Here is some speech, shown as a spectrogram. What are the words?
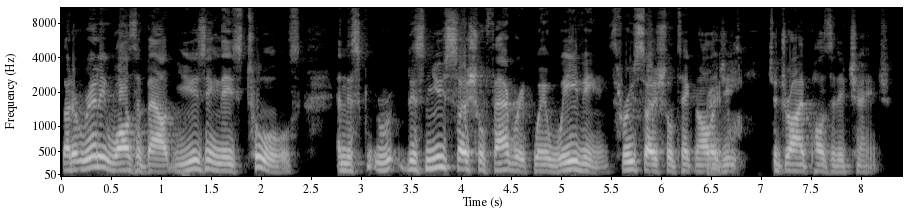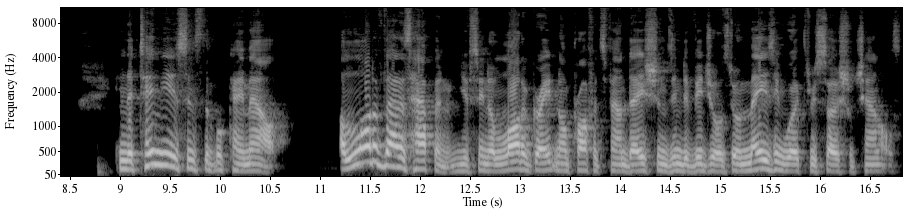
But it really was about using these tools and this, this new social fabric we're weaving through social technology right. to drive positive change. In the 10 years since the book came out, a lot of that has happened. You've seen a lot of great nonprofits, foundations, individuals do amazing work through social channels.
